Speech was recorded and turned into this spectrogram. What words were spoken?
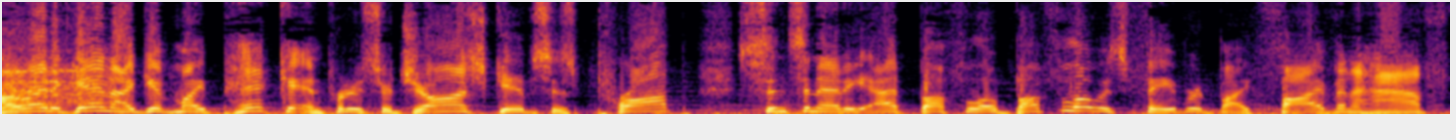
All right, again, I give my pick, and producer Josh gives his prop. Cincinnati at Buffalo. Buffalo is favored by five and a half.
